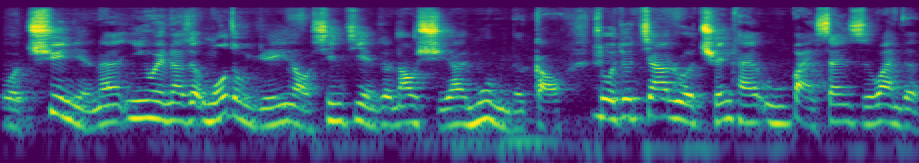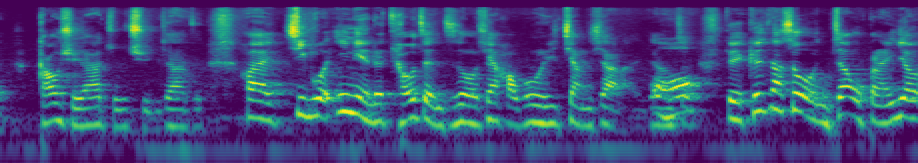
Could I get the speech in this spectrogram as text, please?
我去年呢，因为那时候某种原因哦，心肌炎之后，然后血压莫名的高，所以我就加入了全台五百三十万的高血压族群这样子。后来经过一年的调整之后，现在好不容易降下来这样子。哦、对，可是那时候你知道，我本来要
